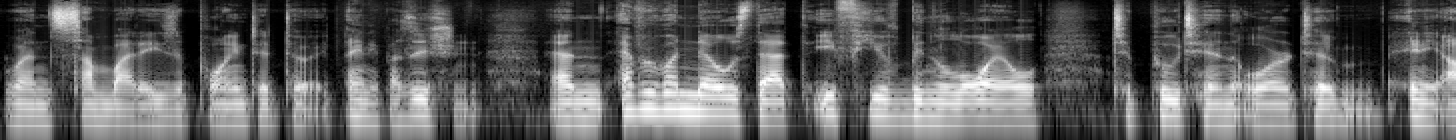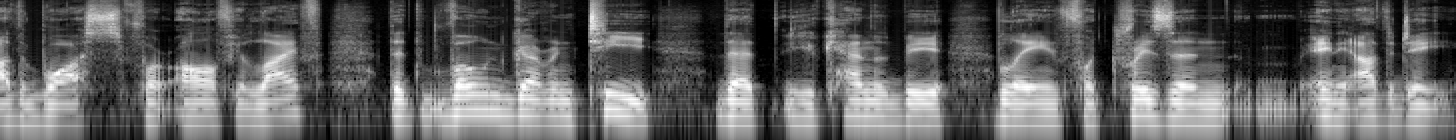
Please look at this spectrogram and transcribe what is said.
when somebody is appointed to any position. And everyone knows that if you've been loyal to Putin or to any other boss for all of your life, that won't guarantee that you cannot be blamed for treason any other day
